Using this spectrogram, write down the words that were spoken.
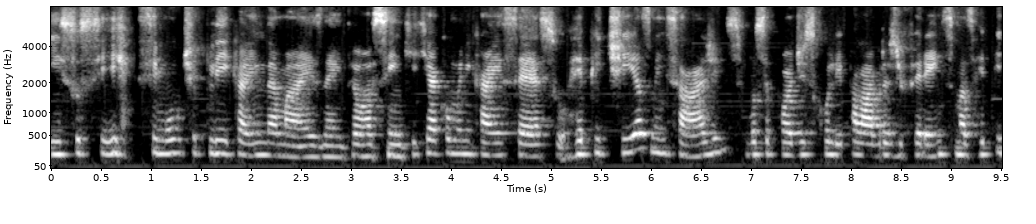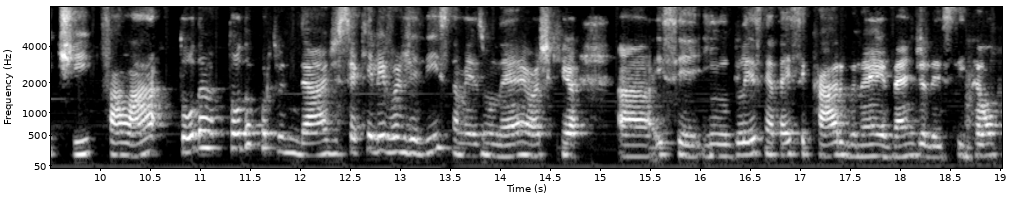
isso se, se multiplica ainda mais, né? Então, assim, o que, que é comunicar em excesso? Repetir as mensagens, você pode escolher palavras diferentes, mas repetir, falar toda, toda oportunidade, se aquele evangelho evangelista mesmo, né? Eu acho que a, esse, em inglês tem até esse cargo, né? Evangelist. Então,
